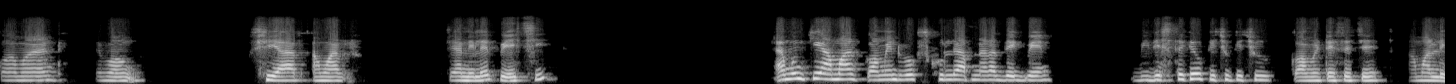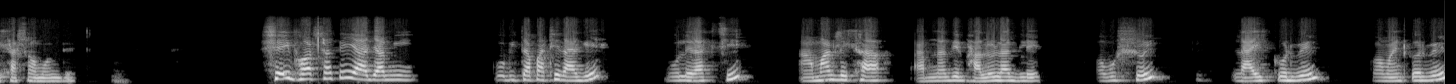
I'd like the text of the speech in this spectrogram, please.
কমেন্ট এবং শেয়ার আমার চ্যানেলে পেয়েছি। এমনকি আমার কমেন্ট বক্স খুললে আপনারা দেখবেন বিদেশ থেকেও কিছু কিছু কমেন্ট এসেছে আমার লেখা সম্বন্ধে। সেই ভরসাতেই আজ আমি কবিতা পাঠের আগে বলে রাখছি, আমার লেখা আপনাদের ভালো লাগলে অবশ্যই লাইক করবেন কমেন্ট করবেন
